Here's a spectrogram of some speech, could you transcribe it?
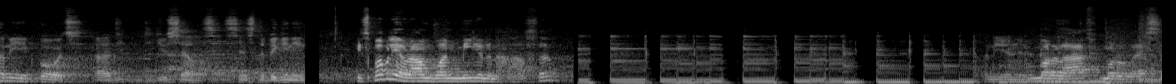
How many boards uh, did, did you sell since the beginning? It's probably around one million and a half. More or less, more or less.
